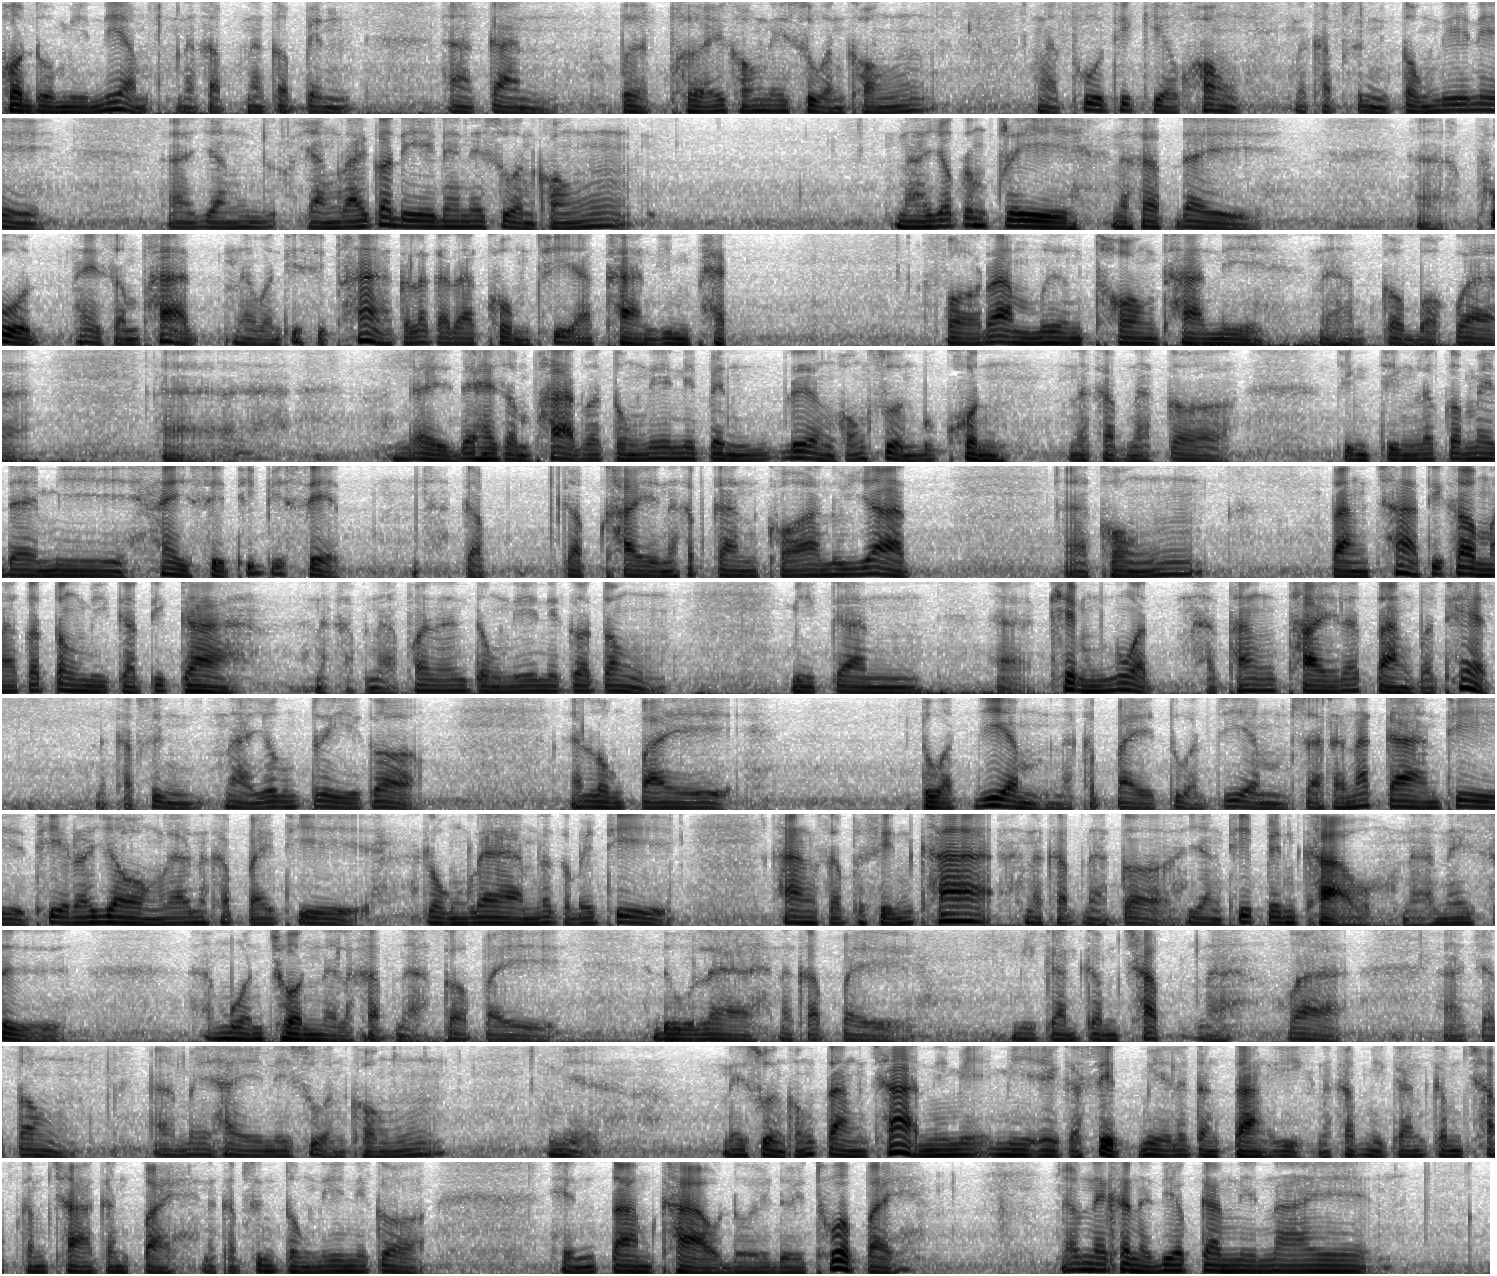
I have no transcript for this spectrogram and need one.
คอนโดมิเนียมนะครับนั่นก็เป็นการเปิดเผยของในส่วนของผู้ที่เกี่ยวข้องนะครับ ซึ่งตรงนี้นี่อย่างอย่างไรก็ดีในในส่วนของนายกรัฐมนตรีนะครับได้พูดให้สัมภาษณ์ในวันที่ 15 กรกฎาคมที่อาคาร Impact ฟอรัมเมืองทองธานีนะครับก็บอกว่า ได้ได้ให้สัมภาษณ์ว่าตรงนี้นี่เป็นเรื่องของส่วนบุคคลนะครับนะก็จริง ๆ แล้วก็ไม่ได้มีให้สิทธิพิเศษกับกับใครนะครับ การขออนุญาตของต่างชาติที่เข้ามาก็ต้องมีกติกานะครับนะเพราะฉะนั้นตรงนี้นี่ก็ต้องมีการเข้มงวดทั้งไทยและต่างประเทศนะครับ ซึ่งนายกรัฐมนตรีก็ลงไป ตรวจเยี่ยมนะครับไปตรวจเยี่ยมสถานการณ์ที่ที่ระยองแล้วนะครับ ไปที่โรงแรมแล้วก็ไปที่ห้างสรรพสินค้านะครับนะก็อย่างที่เป็นข่าวนะในสื่อมวลชนนี่แหละครับนะก็ไปดูแลนะครับไปมีการกำชับนะว่าอาจจะต้องไม่ให้ในส่วนของเนี่ยในส่วนของต่างชาตินี่มีมีเอกสิทธิ์มีอะไรต่างๆ อีกนะครับ มีการกำชับกำชากันไปนะครับ ซึ่งตรงนี้นี่ก็ เห็นตามข่าวโดยโดยทั่วไป แล้วในขณะเดียวกันนี่นาย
